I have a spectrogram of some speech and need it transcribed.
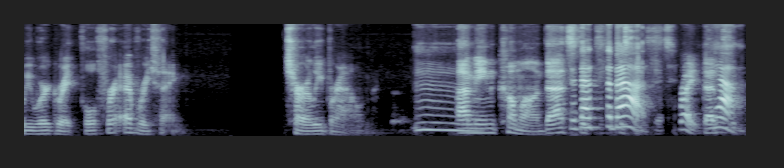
we were grateful for everything. Charlie Brown. Mm. I mean, come on, that's the, that's the best, right? That's yeah. The,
